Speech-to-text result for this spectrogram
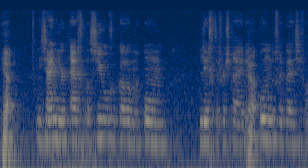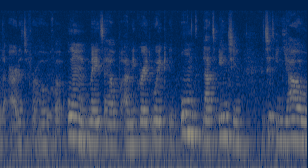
Ja, die zijn hier echt als ziel gekomen om licht te verspreiden, Ja. om de frequentie van de aarde te verhogen, om mee te helpen aan die Great Awakening, om te laten inzien, het zit in jou,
